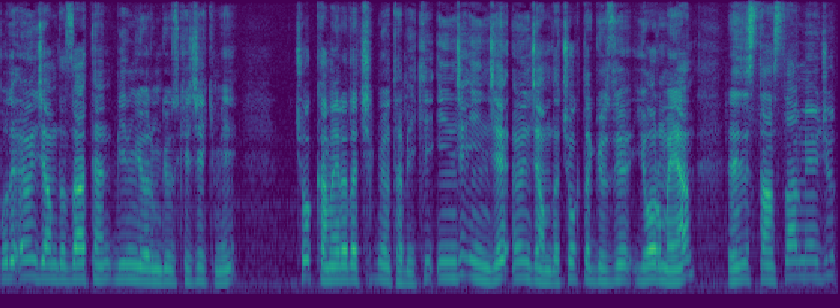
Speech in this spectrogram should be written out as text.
Bu da ön camda zaten bilmiyorum gözükecek mi. Çok kamerada çıkmıyor tabii ki. İnce ince ön camda çok da gözü yormayan rezistanslar mevcut.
